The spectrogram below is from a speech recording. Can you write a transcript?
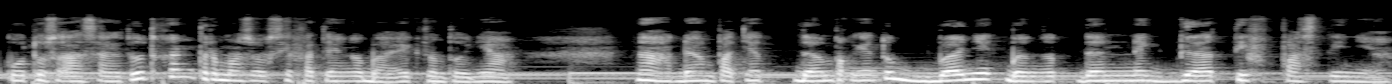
Putus asa itu kan termasuk sifat yang gak baik tentunya. Nah, dampaknya dampaknya tuh banyak banget dan negatif pastinya.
